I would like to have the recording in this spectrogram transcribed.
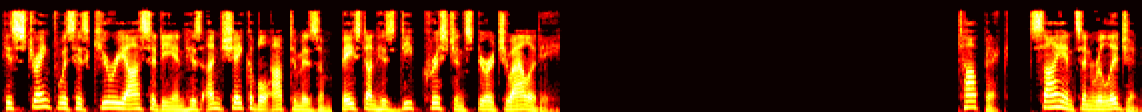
His strength was his curiosity and his unshakable optimism, based on his deep Christian spirituality. Science and religion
